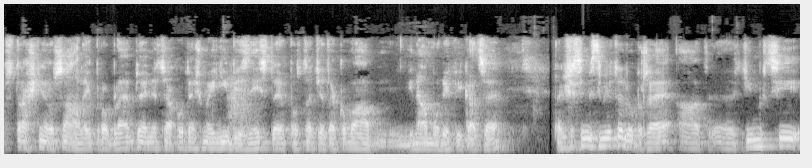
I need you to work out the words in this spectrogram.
strašně rozsáhlý problém, to je něco jako ten šmejdí biznis, to je v podstatě taková jiná modifikace. Takže si myslím, že to je dobře a tím chci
